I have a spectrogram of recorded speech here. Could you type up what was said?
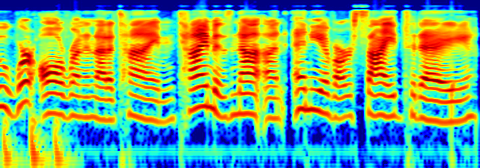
Ooh, we're all running out of time. Time is not on any of our side today.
